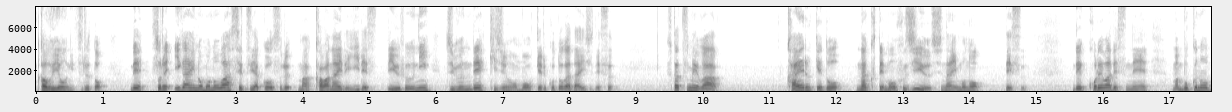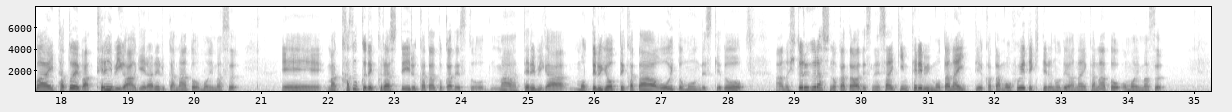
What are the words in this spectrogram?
買うようにすると。で、それ以外のものは節約をする。まあ、買わないでいいですっていうふうに自分で基準を設けることが大事です。二つ目は、買えるけどなくても不自由しないものです。で、これはですね、まあ僕の場合、例えばテレビが挙げられるかなと思います。えーまあ家族で暮らしている方とかですと、まあテレビが持ってるよって方多いと思うんですけど、あの一人暮らしの方はですね、最近テレビ持たないっていう方も増えてきてるのではないかなと思います。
